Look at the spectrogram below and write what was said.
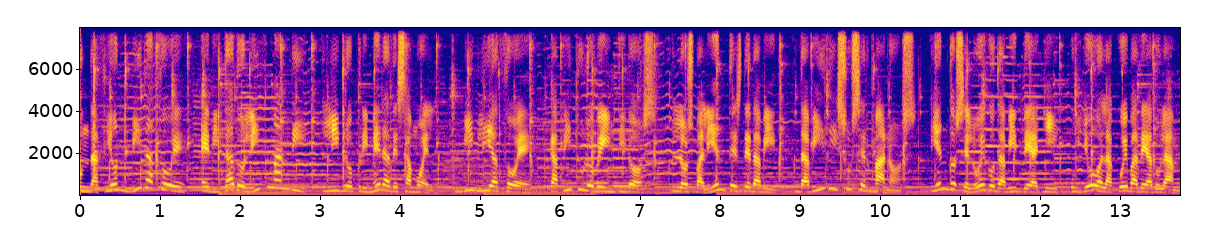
Fundación Vida Zoe, editado Liv Mandy, libro Primera de Samuel, Biblia Zoe, capítulo 22, Los valientes de David, David y sus hermanos. Yéndose luego David de allí, huyó a la cueva de Adulam.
